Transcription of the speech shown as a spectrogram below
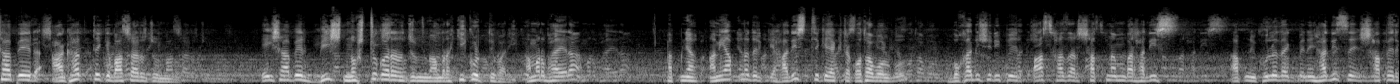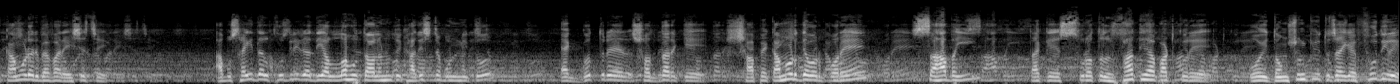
সাপের আঘাত থেকে বাঁচার জন্য, এই সাপের বিষ নষ্ট করার জন্য আমরা কি করতে পারি? আমার ভাইয়েরা আপনি আমি আপনাদেরকে হাদিস থেকে একটা কথা বলব। বোখারি শরীফের পাঁচ হাজার সাত নাম্বার হাদিস। আপনি খুলে দেখবেন এই হাদিসে সাপের কামড়ের ব্যাপারে এসেছে। আবু সাইদ আল খুদরি রাদি আল্লাহ তালন হাদিসটা বর্ণিত। এক গোত্রের সর্দারকে সাপে কামড় দেওয়ার পরে সাহাবাই তাকে সুরাতুল ফাতিহা পাঠ করে ওই দংশনকৃত জায়গায় ফু দিলে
